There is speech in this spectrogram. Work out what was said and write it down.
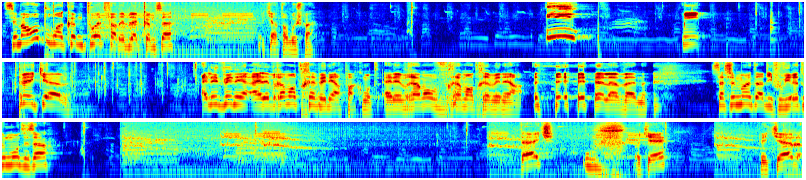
C'est marrant pour un comme toi de faire des blagues comme ça. Ok, attends, bouge pas. Ouh Mais... Impeccable. Elle est vénère, elle est vraiment très vénère par contre. Elle est vraiment, vraiment très vénère. la vanne. Stationnement interdit, faut virer tout le monde, c'est ça Tac. Ouf, ok. Impeccable.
